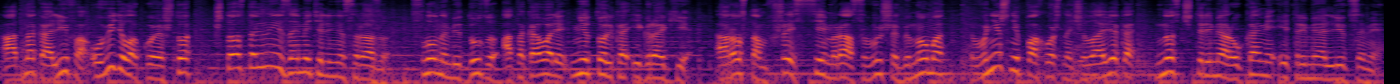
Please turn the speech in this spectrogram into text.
Однако Лифа увидела кое-что, что остальные заметили не сразу. Слона Медузу атаковали не только игроки, а ростом в 6-7 раз выше гнома, внешне похож на человека, но с четырьмя руками и тремя лицами,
